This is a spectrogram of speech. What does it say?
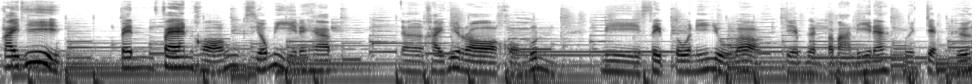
ใครที่เป็นแฟนของเสี่ยวมี่นะครับใครที่รอของรุ่นมี 10 ตัวนี้อยู่ก็เตรียมเงินประมาณนี้นะ 17,000 ถึง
